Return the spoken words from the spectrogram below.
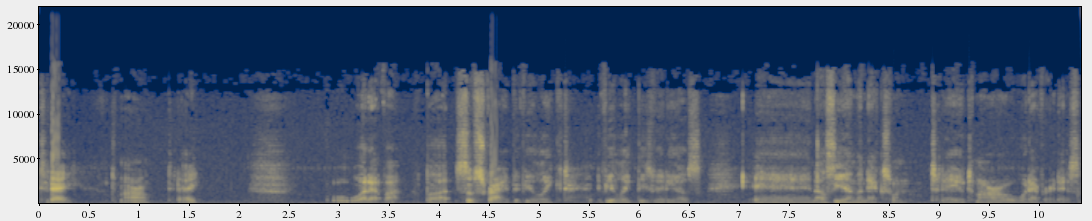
Today. Tomorrow. Today. Whatever. But subscribe if you liked if you like these videos and I'll see you on the next one today or tomorrow, or whatever it is.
